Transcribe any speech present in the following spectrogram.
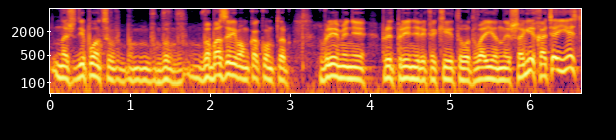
значит, японцы в, обозримом каком-то времени предприняли какие-то вот военные шаги, хотя есть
